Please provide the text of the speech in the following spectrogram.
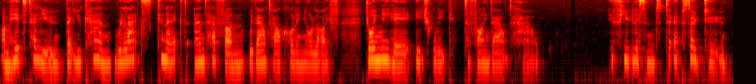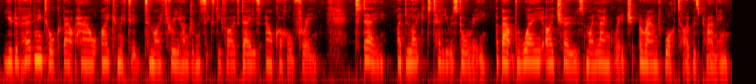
I'm here to tell you that you can relax, connect, and have fun without alcohol in your life. Join me here each week to find out how. If you'd listened to episode 2, you'd have heard me talk about how I committed to my 365 days alcohol free. Today, I'd like to tell you a story about the way I chose my language around what I was planning.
